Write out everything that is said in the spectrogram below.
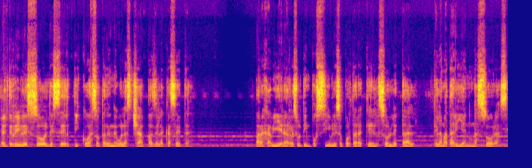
El terrible sol desértico azota de nuevo las chapas de la caseta. Para Javiera resulta imposible soportar aquel sol letal que la mataría en unas horas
